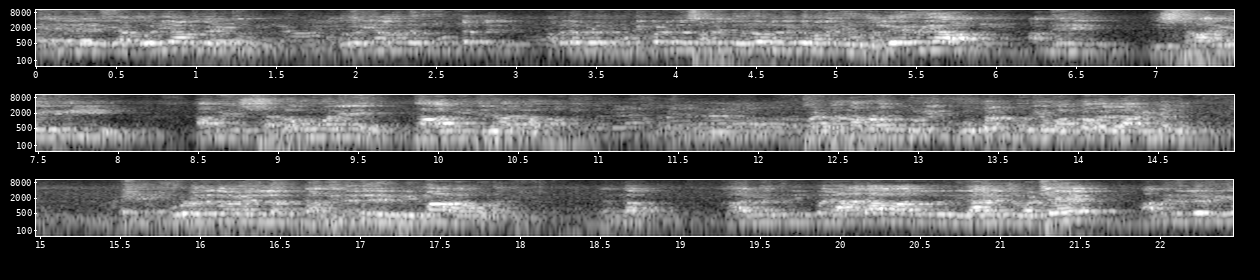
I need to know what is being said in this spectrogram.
ഹല്ലേലൂയ. അദോനിയാവ് കേട്ടു. അദോനിയാവിന്റെ കൂട്ടത്തിൽ അവരവിടെ കൂട്ടിക്കൊടുക്കുന്ന സമയത്ത് ഓരോ വന്നിട്ട് പറഞ്ഞു പെട്ടെന്ന് അവിടെ കൂടി കൂട്ടം കൂടിയ വട്ടമെല്ലാം അഴിഞ്ഞു കൂടുതലവരെല്ലാം അവനെ പിന്മാറാൻ തുടങ്ങി. എന്താ? കാരണത്തിന് ഇപ്പൊ രാജാവാകുമെന്ന് വിചാരിച്ചു. പക്ഷേ അവനിലറിയ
